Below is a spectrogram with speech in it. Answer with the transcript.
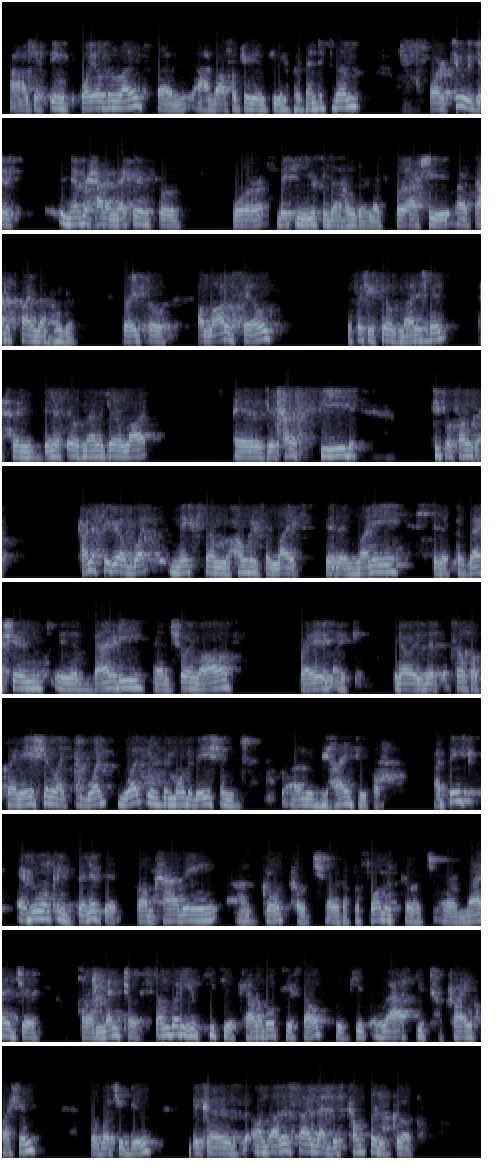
uh, just being spoiled in life and have opportunities to be presented to them, or two, just never had a mechanism for for making use of that hunger, like for actually uh, satisfying that hunger, right? So a lot of sales, especially sales management, having been a sales manager a lot, is you're trying to feed people's hunger, trying to figure out what makes them hungry for life. Is it money? Is it possessions? Is it vanity and showing off? Right? Like you know, is it self-acclamation? Like what, what is the motivation uh, behind people? I think everyone can benefit from having a growth coach or like a performance coach or a manager or a mentor, somebody who keeps you accountable to yourself, who, keep, who asks you trying questions for what you do. Because on the other side of that discomfort is growth.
